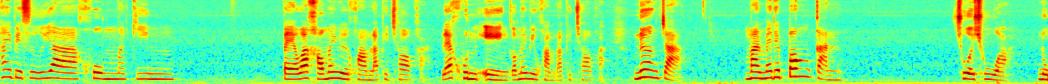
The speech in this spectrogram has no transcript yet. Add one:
ให้ไปซื้อยาคุมมากิน ลว่าเขาไม่มีความรับผิดชอบค่ะ และคุณเองก็ไม่มีความรับผิดชอบค่ะ เนื่องจากมันไม่ได้ป้องกัน ชัวชัวร์หนู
